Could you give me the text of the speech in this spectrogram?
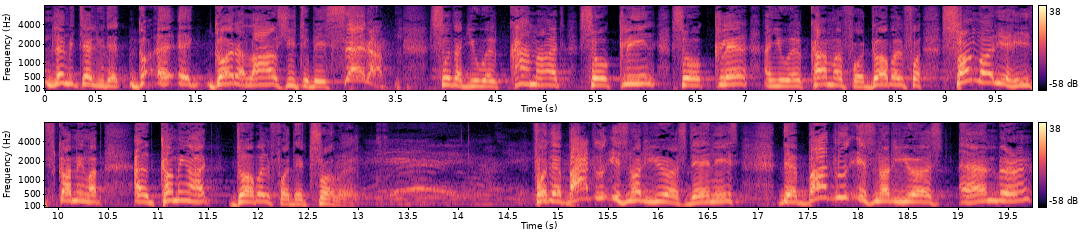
Let me tell you that God, uh, uh, God allows you to be set up so that you will come out so clean, so clear, and you will come out for double for somebody. He's coming up, uh, coming out double for the trouble. For the battle is not yours, Dennis. The battle is not yours, Amber.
